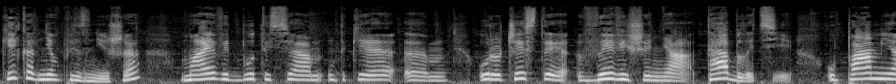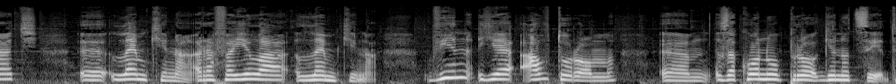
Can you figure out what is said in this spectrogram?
кілька днів пізніше має відбутися таке ем, урочисте вивішення таблиці у пам'ять е, Лемкіна, Рафаїла Лемкіна. Він є автором ем, закону про геноцид.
